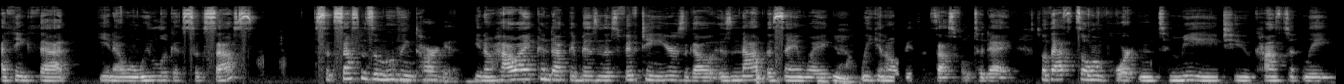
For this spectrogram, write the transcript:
I think that, you know, when we look at success, success is a moving target. You know, how I conducted business 15 years ago is not the same way mm-hmm. we can all be successful today. So that's so important to me to constantly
